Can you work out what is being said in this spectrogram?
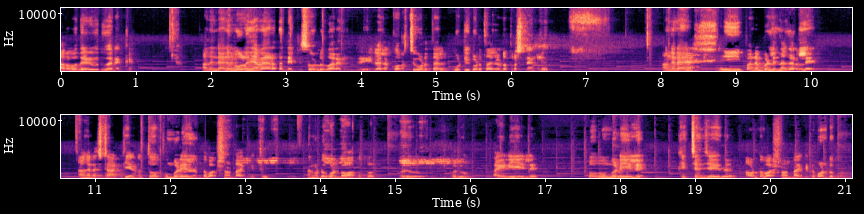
അറുപത് എഴുപത് വരെയൊക്കെ. അതിന്റെ അനുഭവങ്ങൾ ഞാൻ വേറെ തന്നെ എപ്പിസോഡിൽ പറയുന്നുണ്ട്. ഈ വില കുറച്ച് കൊടുത്താലും കൂട്ടി കൊടുത്താലുള്ള പ്രശ്നങ്ങൾ അങ്ങനെ ഈ പനമ്പള്ളി നഗറിൽ അങ്ങനെ സ്റ്റാർട്ട് ചെയ്യാണ്. തോപ്പുംപടിയിൽ നിന്ന് ഭക്ഷണം ഉണ്ടാക്കിയിട്ട് അങ്ങോട്ട് കൊണ്ടുപോകാന്നുള്ളത് ഒരു ഒരു ഐഡിയയിൽ തോപ്പുംപടിയിൽ കിച്ചൺ ചെയ്ത് അവിടുന്ന് ഭക്ഷണം ഉണ്ടാക്കിയിട്ട് കൊണ്ടുപോകണം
